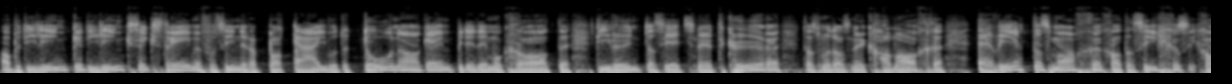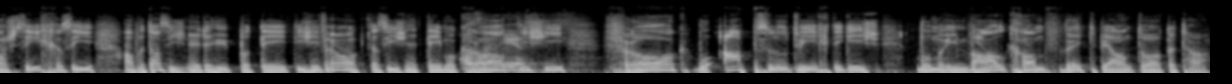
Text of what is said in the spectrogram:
Aber die Linken, die Linksextremen von seiner Partei, die den Ton angeben bei den Demokraten, die wollen das jetzt nicht hören, dass man das nicht machen kann. Er wird das machen, kann er sicher, kannst sicher sein. Aber das ist nicht eine hypothetische Frage. Das ist eine demokratische also Frage, die absolut wichtig ist, die man im Wahlkampf beantwortet haben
